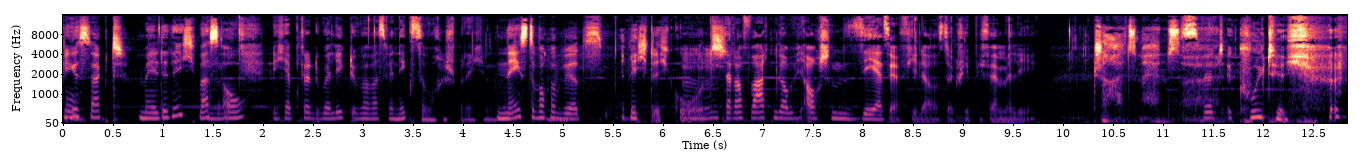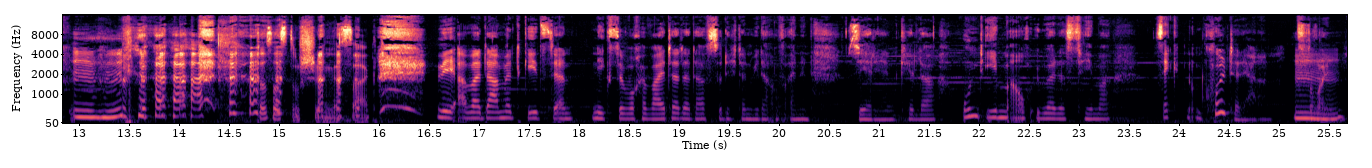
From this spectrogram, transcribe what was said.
Wie gesagt, melde dich, was auch. Ich habe gerade überlegt, über was wir nächste Woche sprechen. Nächste Woche wird's richtig gut. Und darauf warten, glaube ich, auch schon sehr, sehr viele aus der Creepy Family. Charles Manson. Es wird kultig. Das hast du schön gesagt. nee, aber damit geht's dann nächste Woche weiter. Da darfst du dich dann wieder auf einen Serienkiller und eben auch über das Thema Sekten und Kulte ja dann freuen.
